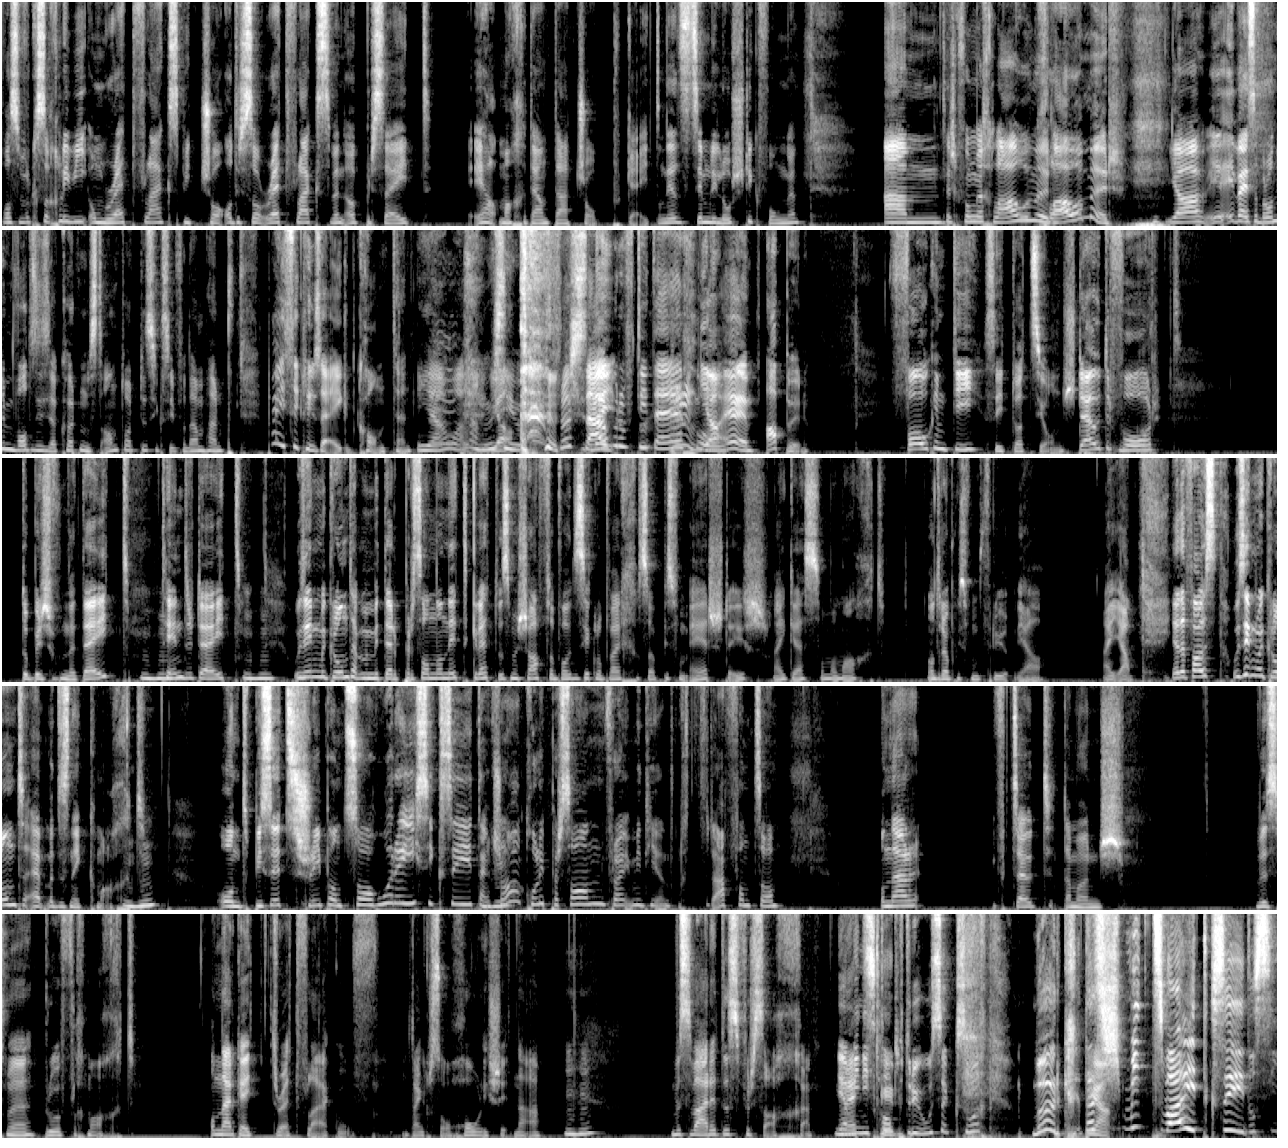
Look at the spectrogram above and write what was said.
wo es wirklich so ein bisschen wie um Red Flags bei Job oder so Red Flags, wenn jemand sagt, ich halt mache den und den Job geht. Und ich habe es ziemlich lustig gefunden. Ähm, Du hast gefunden, klauen wir? Klauen wir? ja, ich, ich weiß aber auch nicht mehr, wo sie es ja gehört haben, was die Antworten waren. Von dem her, basically unser eigener Content. Ja, voilà. Wir Ja. sind fast selber auf die Idee gekommen. Ja, eh. Aber, folgende Situation. Stell dir vor, du bist auf einem Date, Mhm. Tinder-Date. Mhm. Aus irgendeinem Grund hat man mit der Person noch nicht geredet, was man schafft, obwohl das, ich glaube ich, so etwas vom Ersten ist, I guess, was man macht. Oder etwas vom Früheren, ja. Ah, ja. Jedenfalls, aus irgendeinem Grund hat man das nicht gemacht. Mhm. Und bis jetzt schreiben und so, hure easy gsi. Denkst Mhm. ah, coole Person, freut mich, die zu treffen und so. Und dann erzählt der Mensch, was man beruflich macht. Und dann geht die Red Flag auf. Und denkst so, holy shit, nein. Mhm. Was wären das für Sachen? Ich habe meine. Top 3 rausgesucht. Wirklich, das Ja. war mein zweit. Gewesen, das.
